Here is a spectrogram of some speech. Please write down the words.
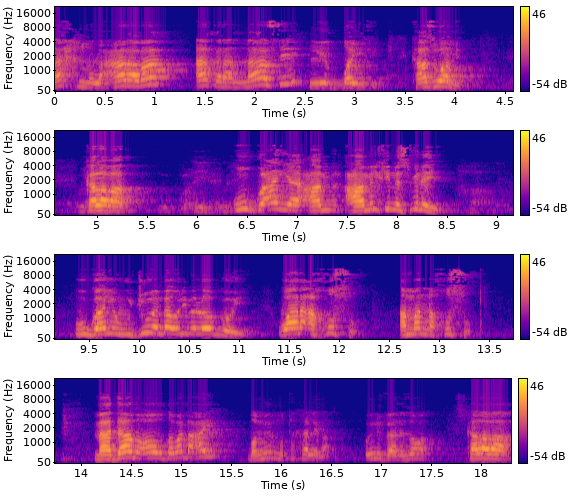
naxnu lcaraba aqra nnaasi lidayfi. Kaas waa mid. Ka labaad uu go-an yahay caamilkii yahay wujuban baa weliba loo gooyey. Waana akusu ama nakusu maadaama oo daba dhacay damiir mutakalima. Sooma ka labaad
